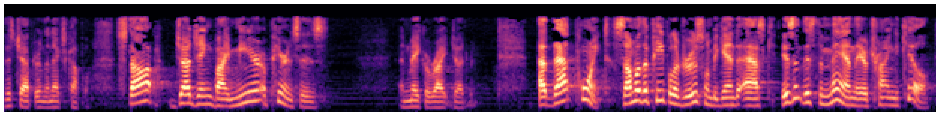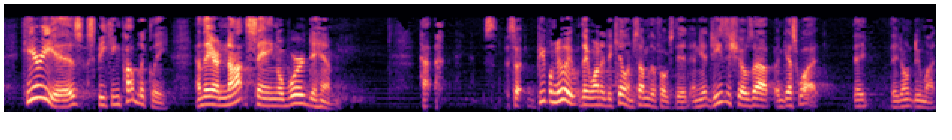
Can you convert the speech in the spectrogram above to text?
this chapter and the next couple. Stop judging by mere appearances and make a right judgment. At that point, some of the people of Jerusalem began to ask, Isn't this the man they are trying to kill? Here he is speaking publicly, and they are not saying a word to him. So people knew they wanted to kill him. Some of the folks did, and yet Jesus shows up, and guess what? They they don't do much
